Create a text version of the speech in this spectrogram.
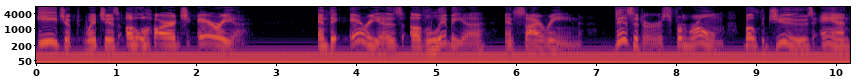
Egypt, which is a large area, and the areas of Libya and Cyrene, visitors from Rome, both Jews and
